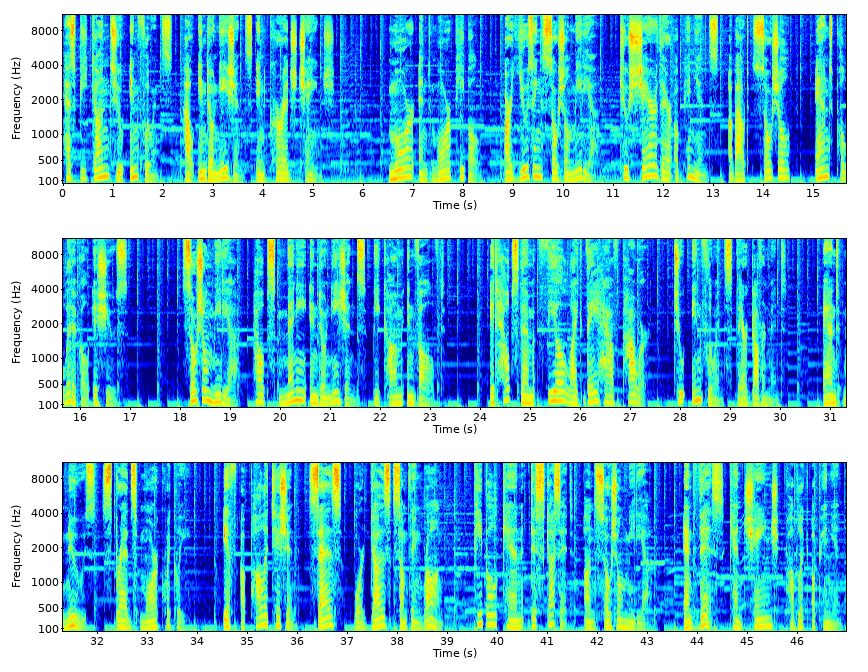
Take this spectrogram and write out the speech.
has begun to influence how Indonesians encourage change. More and more people are using social media to share their opinions about social and political issues. Social media helps many Indonesians become involved. It helps them feel like they have power to influence their government. And news spreads more quickly. If a politician says or does something wrong, people can discuss it on social media. And this can change public opinion.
